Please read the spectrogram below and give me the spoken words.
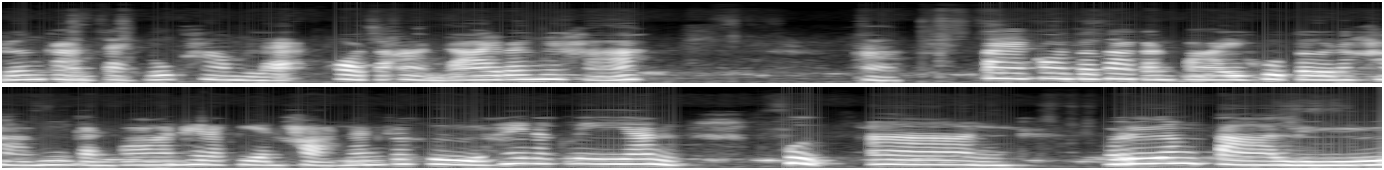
เรื่องการแจกลูกคำและพอจะอ่านได้บ้างไหมคะอะแต่ก่อนจะจากกันไปครูเตยนะคะ มีกันบ้านให้นักเรียนค่ะ นั่นก็คือให้นักเรียนฝึกอ่านเรื่องตาลือ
